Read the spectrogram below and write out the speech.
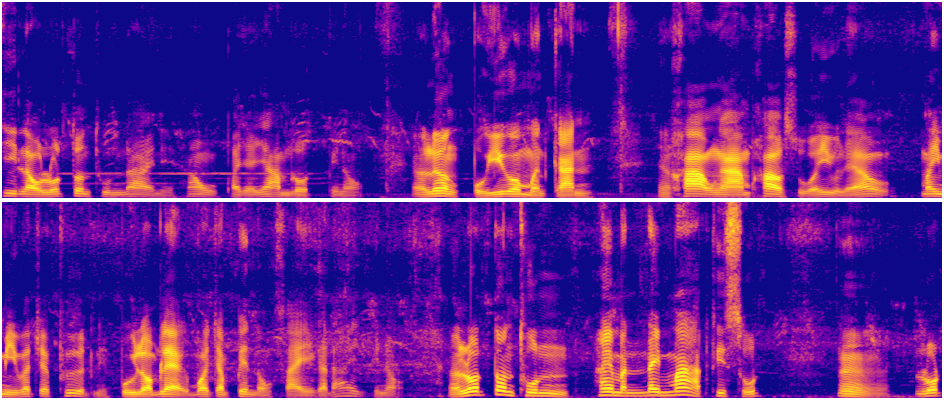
ที่เราลดต้นทุนได้เนี่ยเฮาพยายามลดพี่น้องเรื่องปุ๋ยก็เหมือนกันข้าวงามข้าวสวยอยู่แล้ว ไม่มีวัชพืชนี่ปุ๋ยรอบแรกบ่จำเป็นต้องใส่ก็ได้พี่น้องลดต้นทุนให้มันได้มากที่สุดเออลด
